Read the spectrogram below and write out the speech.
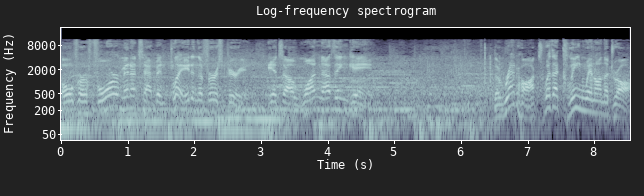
Over four minutes have been played in the first period. It's a 1-0 game. The Redhawks with a clean win on the draw.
